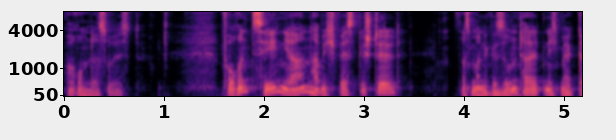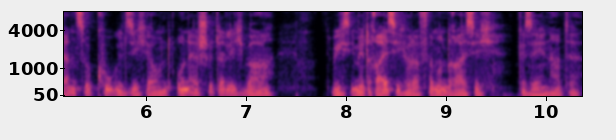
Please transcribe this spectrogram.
warum das so ist. Vor rund zehn Jahren habe ich festgestellt, dass meine Gesundheit nicht mehr ganz so kugelsicher und unerschütterlich war, wie ich sie mit 30 oder 35 gesehen hatte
